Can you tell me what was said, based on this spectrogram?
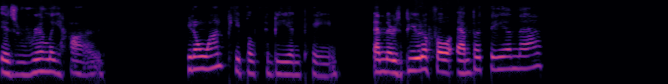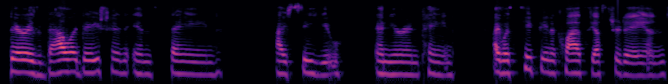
is really hard. You don't want people to be in pain. And there's beautiful empathy in that. There is validation in saying, I see you and you're in pain. I was teaching a class yesterday and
